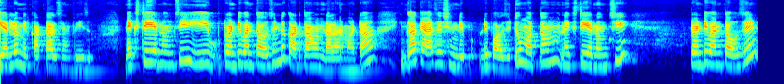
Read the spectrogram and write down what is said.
ఇయర్లో మీరు కట్టాల్సిన ఫీజు. నెక్స్ట్ ఇయర్ నుంచి ఈ ట్వంటీ వన్ థౌజండ్ కడతా ఉండాలన్నమాట. ఇంకా క్యాషేషన్ డిపాజిట్. మొత్తం నెక్స్ట్ ఇయర్ నుంచి twenty one thousand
